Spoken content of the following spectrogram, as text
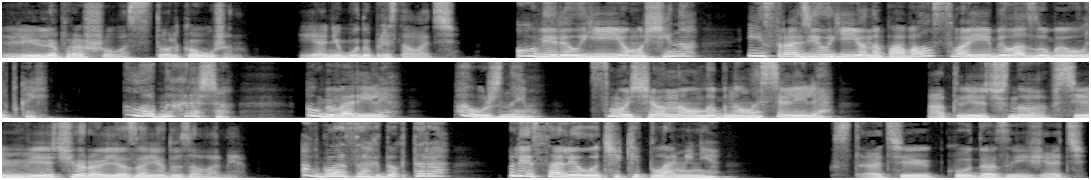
«Лиля, прошу вас, только ужин. Я не буду приставать», — уверил ее мужчина и сразил ее на повал своей белозубой улыбкой. «Ладно, хорошо. Уговорили. Поужинаем». Смущенно улыбнулась Лиля. «Отлично. В семь вечера я заеду за вами». В глазах доктора плясали лучики пламени. «Кстати, куда заезжать?»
